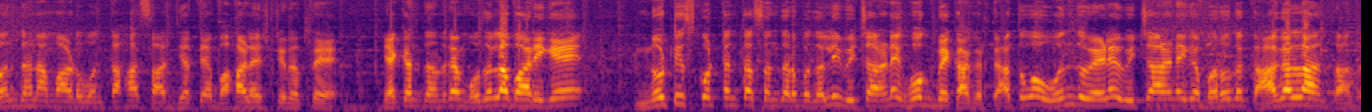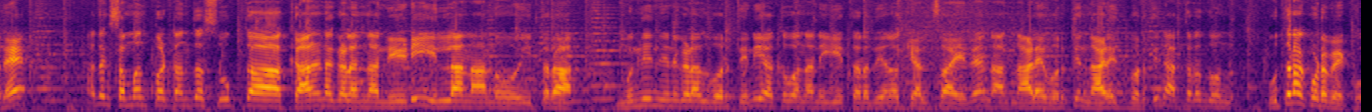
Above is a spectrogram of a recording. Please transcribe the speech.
ಬಂಧನ ಮಾಡುವಂತಹ ಸಾಧ್ಯತೆ ಬಹಳಷ್ಟಿರುತ್ತೆ. ಯಾಕಂತಂದರೆ ಮೊದಲ ಬಾರಿಗೆ ನೋಟಿಸ್ ಕೊಟ್ಟಂಥ ಸಂದರ್ಭದಲ್ಲಿ ವಿಚಾರಣೆಗೆ ಹೋಗಬೇಕಾಗುತ್ತೆ. ಅಥವಾ ಒಂದು ವೇಳೆ ವಿಚಾರಣೆಗೆ ಬರೋದಕ್ಕಾಗಲ್ಲ ಅಂತ ಅಂದರೆ ಅದಕ್ಕೆ ಸಂಬಂಧಪಟ್ಟಂಥ ಸೂಕ್ತ ಕಾರಣಗಳನ್ನು ನೀಡಿ, ಇಲ್ಲ ನಾನು ಈ ಥರ ಮುಂದಿನ ದಿನಗಳಲ್ಲಿ ಬರ್ತೀನಿ, ಅಥವಾ ನನಗೆ ಈ ಥರದ್ದೇನೋ ಕೆಲಸ ಇದೆ, ನಾನು ನಾಳೆ ಬರ್ತೀನಿ ನಾಳಿದ್ದು ಬರ್ತೀನಿ, ಆ ಥರದ್ದು ಒಂದು ಉತ್ತರ ಕೊಡಬೇಕು.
